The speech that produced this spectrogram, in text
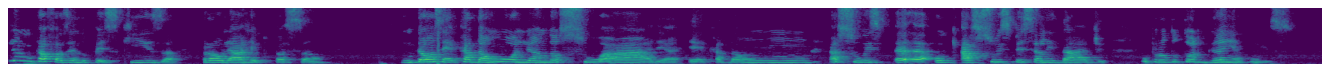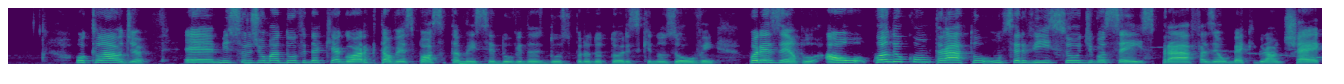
ele não está fazendo pesquisa para olhar a reputação. Então, assim, é cada um olhando a sua área, é cada um a sua, é, é, a sua especialidade. O produtor ganha com isso. Ô, Cláudia, é, me surgiu uma dúvida aqui agora, que talvez possa também ser dúvida dos produtores que nos ouvem. Por exemplo, ao, quando eu contrato um serviço de vocês para fazer um background check,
